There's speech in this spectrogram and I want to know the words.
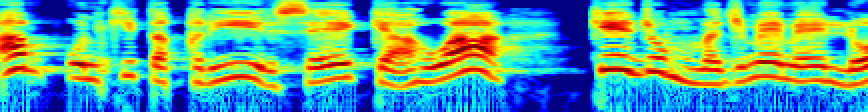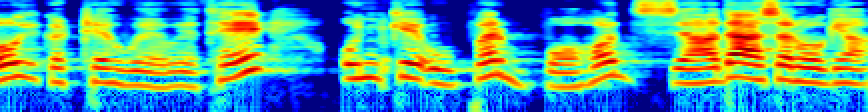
اب ان کی تقریر سے کیا ہوا کہ جو مجمع میں لوگ اکٹھے ہوئے ہوئے تھے ان کے اوپر بہت زیادہ اثر ہو گیا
